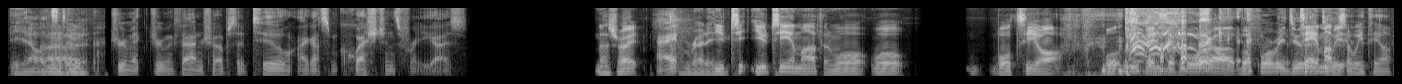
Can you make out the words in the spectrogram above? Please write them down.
Yeah, let's Uh, do it. Drew Mc Drew McFadyen show episode two. I got some questions for you guys. That's right. All right. I'm ready. You t- you tee him up and we'll we'll we'll tee off. well, Ethan, before uh, before we do tee that, him do up we, so we tee off.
